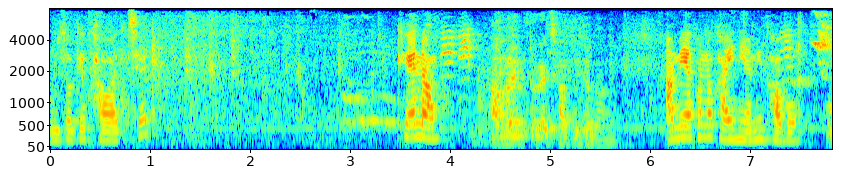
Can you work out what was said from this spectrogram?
বুজোকে খাওয়াচ্ছে। খেয়ে নাও। আমরা একটু আগে ছাতু খেলাম। আমি এখনও খাইনি আমি খাব। ও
